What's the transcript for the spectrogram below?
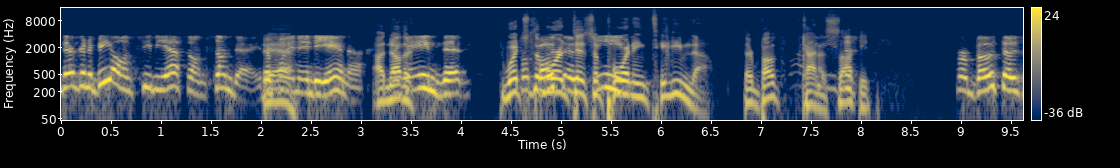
they're going to be on CBS on Sunday. They're Yeah. playing Indiana. Another- game that What's the more disappointing team, though? They're both kind of you just- sucky. For both those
